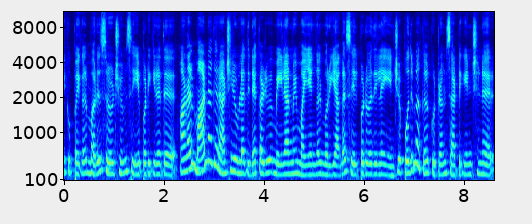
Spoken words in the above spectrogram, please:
குப்பைகள் மறுசுழற்சியும் செய்யப்படுகிறது. ஆனால் மாநகராட்சியில் உள்ள திடக்கழிவு மேலாண்மை மையங்கள் முறையாக செயல்படுவதில்லை என்று பொதுமக்கள் குற்றம் சாட்டுகின்றனர்.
